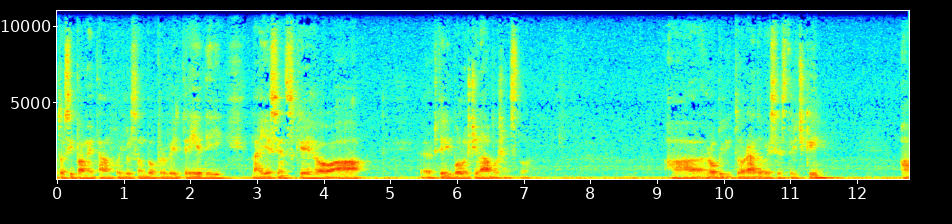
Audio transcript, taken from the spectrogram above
to si pamätám, chodil som do prvej triedy na Jesenského a e, vtedy bolo ešte náboženstvo a robili to rádové sestričky a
